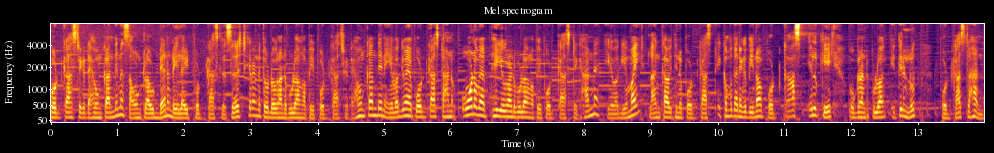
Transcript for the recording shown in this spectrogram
පොඩ්කාස්ට එකට හුන්කන්දන සවන් ලව් න ඩේලයිට පොඩ්කාස්ට සර්ච් කරන තොඩගන්න පුලන් අප පොඩ්කාස්ට හුන්කන්දන ඒවගේ පොඩ්කාස්ට හන ඕන ැපේ ගනට පුලන් අප පොඩ්කාස්ට හන්න ඒවගේමයි ලංකාවතින පොඩ්කාස්ට එකම තැනක තින පොඩ්කාස්ට එල්කේ ඔගනට පුළුවන් ඉතිරනුත් පොඩ්කාස්ට හන්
